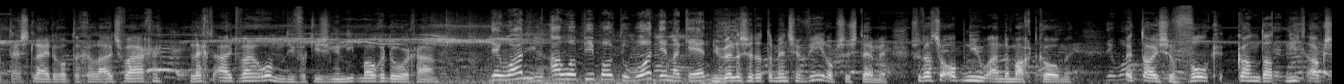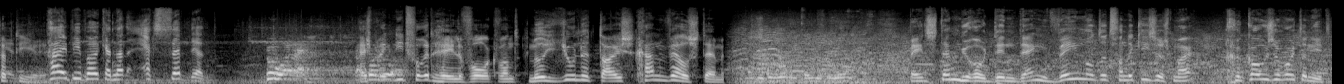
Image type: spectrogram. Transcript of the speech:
Protestleider op de geluidswagen legt uit waarom die verkiezingen niet mogen doorgaan. They want our people to vote them again. Nu willen ze dat de mensen weer op ze stemmen, zodat ze opnieuw aan de macht komen. Het Thaise volk kan dat niet accepteren. Thai people cannot accept that. Hij spreekt niet voor het hele volk, want miljoenen Thais gaan wel stemmen. Bij het stembureau Dindeng wemelt het van de kiezers, maar gekozen wordt er niet.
